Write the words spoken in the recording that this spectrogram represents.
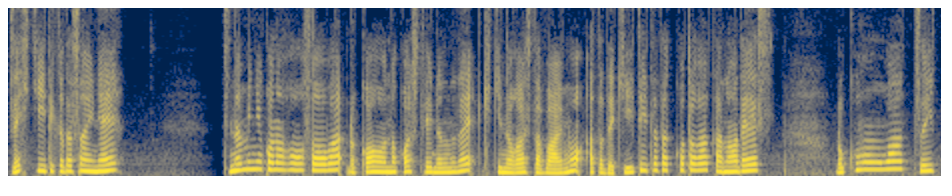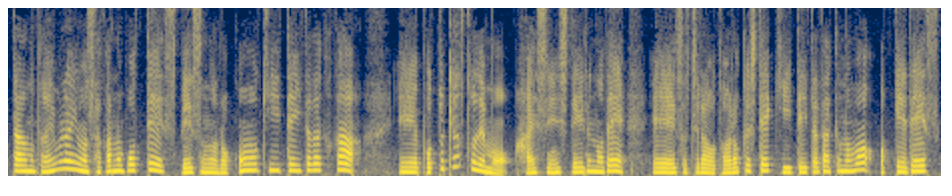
ぜひ聞いてくださいね。ちなみにこの放送は録音を残しているので、聞き逃した場合も後で聞いていただくことが可能です。録音は Twitter のタイムラインを遡ってスペースの録音を聞いていただくか、えー、ポッドキャストでも配信しているので、えー、そちらを登録して聞いていただくのも OK です。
